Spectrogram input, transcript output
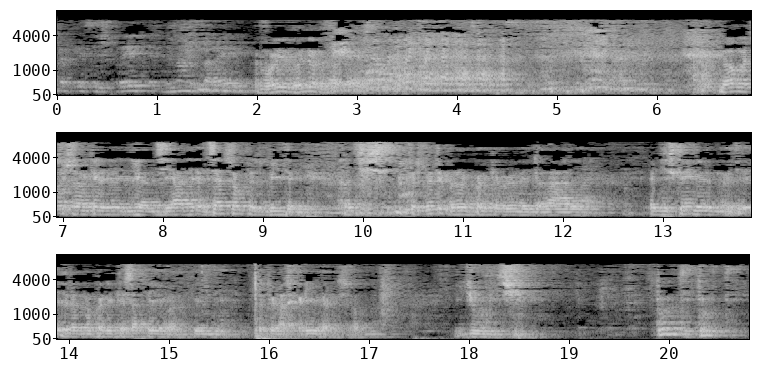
perché sei prete, non i parenti. Voi, voi non lo fareste. No, ma ci sono anche gli anziani, gli anziani sono presbiteri, i presbiteri però che avevano i denari e gli scrivere erano quelli che sapevano, quindi sapevano scrivere, insomma, i giudici. Tutti, tutti,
